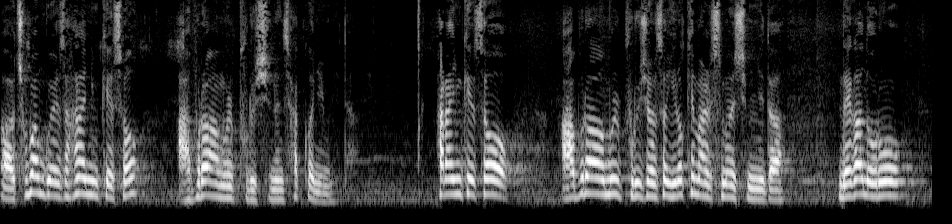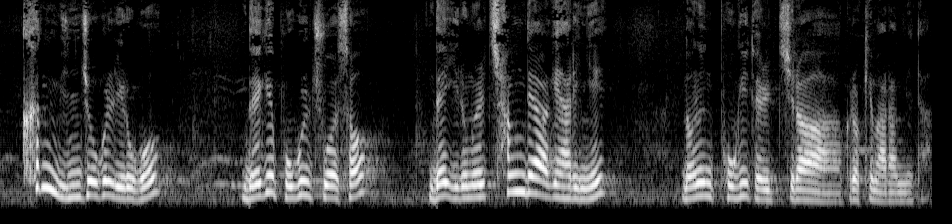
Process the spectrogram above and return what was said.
어, 초반부에서 하나님께서 아브라함을 부르시는 사건입니다. 하나님께서 아브라함을 부르셔서 이렇게 말씀하십니다. 내가 너로 큰 민족을 이루고 내게 복을 주어서 내 이름을 창대하게 하리니 너는 복이 될지라 그렇게 말합니다.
